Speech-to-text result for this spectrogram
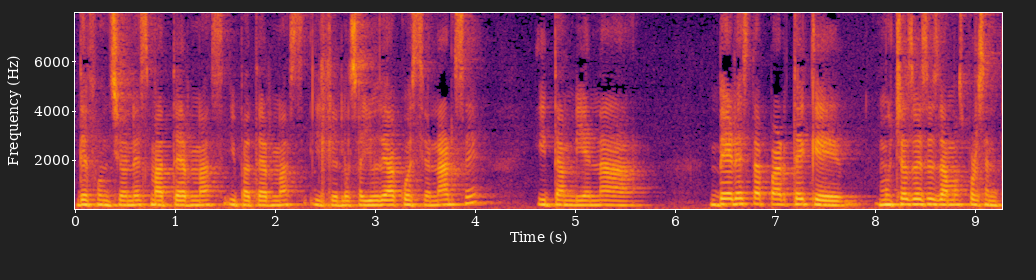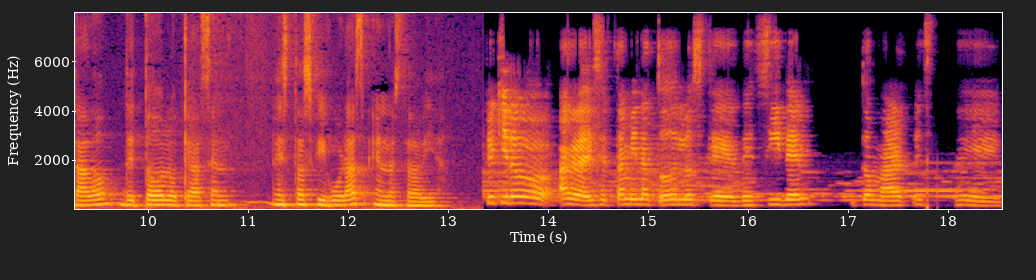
de funciones maternas y paternas y que los ayude a cuestionarse y también a ver esta parte que muchas veces damos por sentado de todo lo que hacen estas figuras en nuestra vida. Yo quiero agradecer también a todos los que deciden tomar este,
